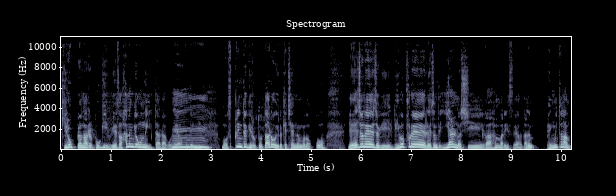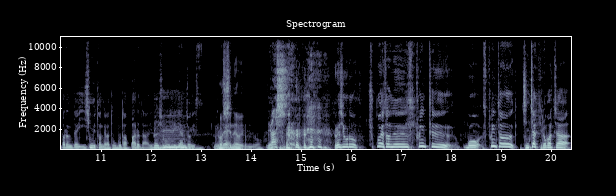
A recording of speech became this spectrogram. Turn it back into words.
기록 변화를 보기 위해서 하는 경우는 있다라고 해요. 근데 이 음. 뭐 스프린트 기록도 따로 이렇게 재는 건 없고 예전에 저기 리버풀의 레전드 이안 러시가 한 말이 있어요. 나는 100m는 안 빠른데 20m 내가 누구보다 빠르다 이런 식으로 음. 얘기한 적이 있어요. 러시네요, 이름도. 예. 러시. 그런 식으로 축구에서는 스프린트 뭐 스프린터 진짜 길어봤자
